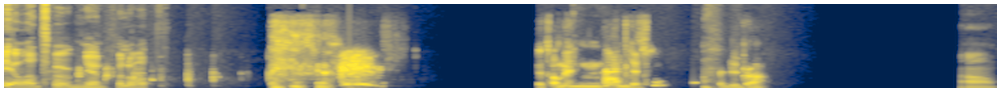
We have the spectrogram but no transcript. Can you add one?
Jag var tvungen, förlåt. Jag tar min Tack. MD. Det blir bra. Ja.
